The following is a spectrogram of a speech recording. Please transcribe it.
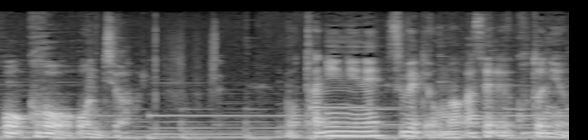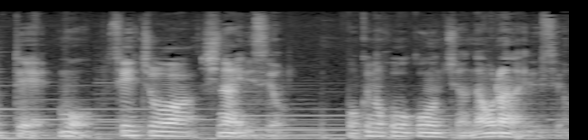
方向音痴は。もう他人にね全てを任せることによってもう成長はしないですよ。僕の方向音痴は治らないですよ。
